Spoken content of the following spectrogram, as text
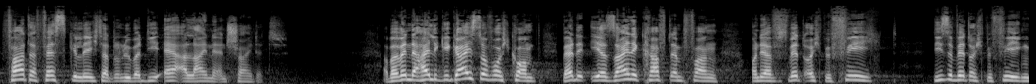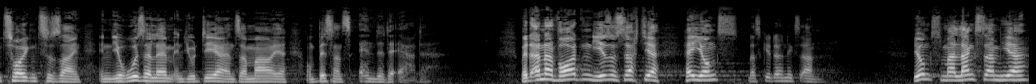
Vater festgelegt hat und über die er alleine entscheidet. Aber wenn der Heilige Geist auf euch kommt, werdet ihr seine Kraft empfangen und er wird euch befähigt, diese wird euch befähigen, Zeugen zu sein in Jerusalem, in Judäa, in Samaria und bis ans Ende der Erde. Mit anderen Worten, Jesus sagt ja, hey Jungs, das geht euch nichts an. Jungs, mal langsam hier.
